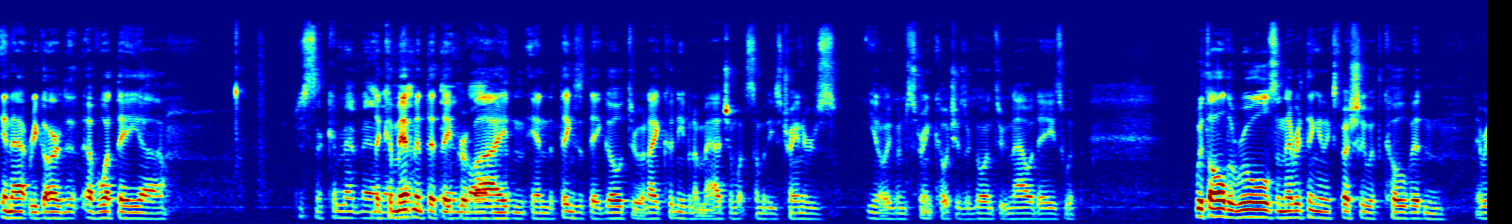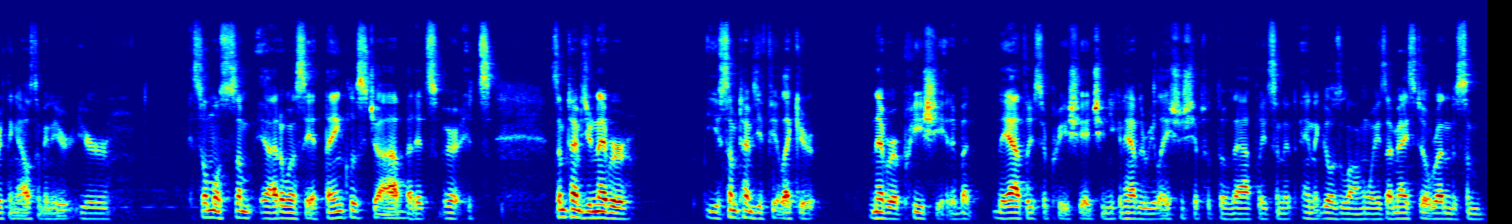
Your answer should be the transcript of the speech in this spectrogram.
in that regard of what they uh, just the commitment the commitment the, that they provide and, and, the things that they go through and i couldn't even imagine what some of these trainers you know even strength coaches are going through nowadays with with all the rules and everything and especially with covid and everything else i mean you're, you're it's almost some i don't want to say a thankless job but it's very it's sometimes you're never you sometimes you feel like you're never appreciated, but the athletes appreciate you, and you can have the relationships with those athletes, and it and it goes a long ways. I mean, I still run into some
